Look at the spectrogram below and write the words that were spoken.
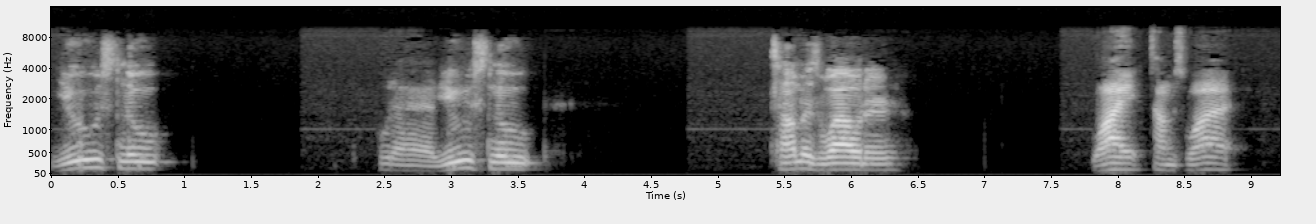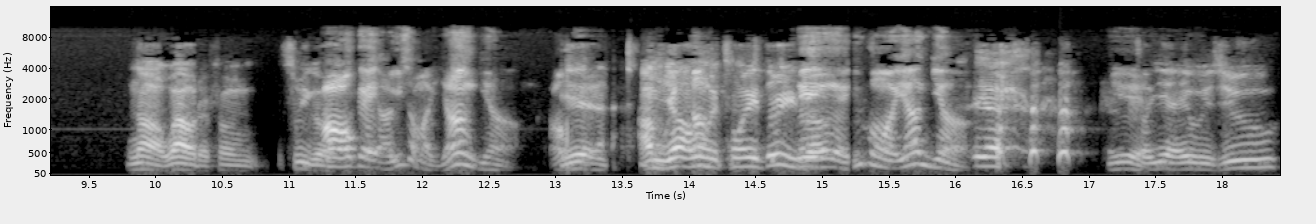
you Snoop. Who would I have? You Snoop, Thomas Wilder. Wyatt, Thomas Wyatt. No, Wilder from Sweego. Oh, okay. Oh, you talking about young, young. Okay. Yeah, I'm young. I'm only 23, Yeah, bro. yeah, you going young, young. Yeah. Yeah. So yeah, it was you,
